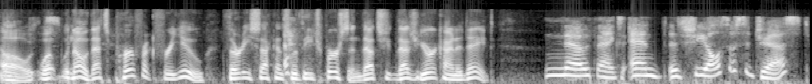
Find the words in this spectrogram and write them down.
Oh, well, no, that's perfect for you. Thirty seconds with each person. That's that's your kind of date. No, thanks. And uh, she also suggests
